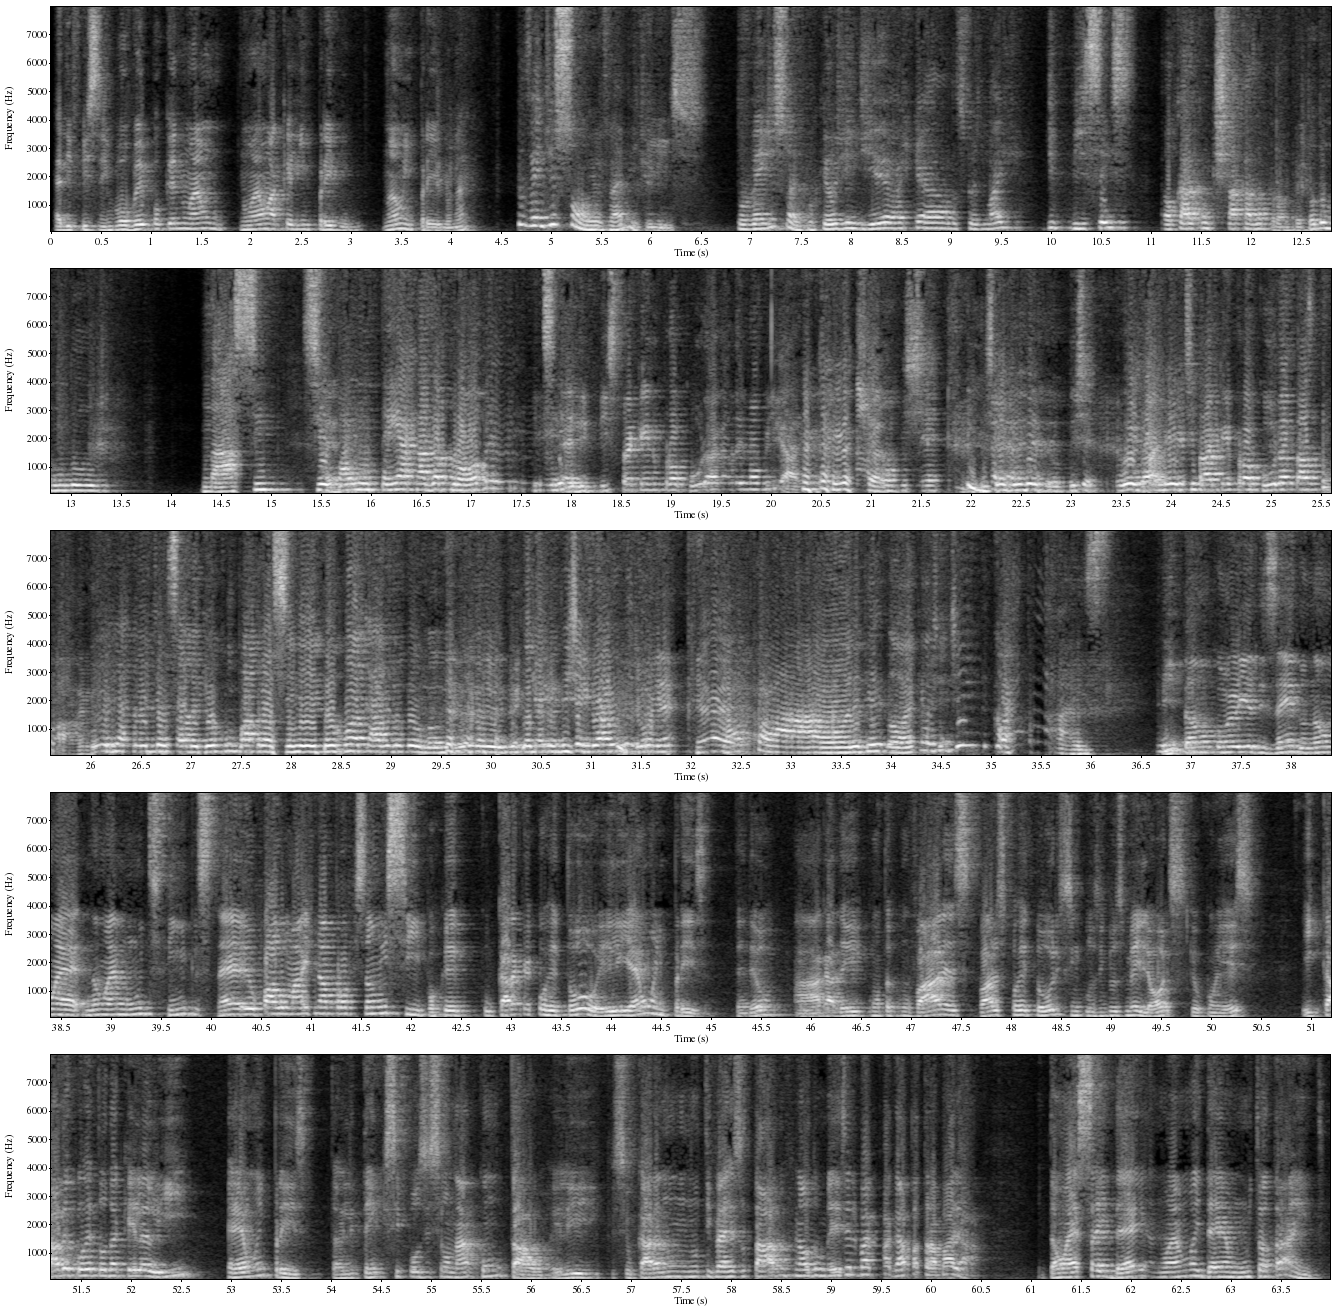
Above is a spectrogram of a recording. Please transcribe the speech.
é difícil desenvolver porque não é um, não é um aquele emprego, não é um emprego, né? Tu vende sonhos, né, bicho? Isso. Tu vende sonhos, porque hoje em dia eu acho que é uma das coisas mais difíceis é o cara conquistar a casa própria. Todo mundo nasce, se o pai não tem a casa própria, ele... É difícil para quem não procura HD imobiliário. ah, o bicho é, bicho é vendedor. Bicho é... Hoje à noite, para quem procura, tá suave. hoje à noite eu saio daqui eu com um patrocínio e tô com a casa no meu nome. Porque o bicho é igual. né? Rapaz, olha que, olha que a gente corre atrás. Então, como eu ia dizendo, não é, não é muito simples, né? Eu falo mais na profissão em si, porque o cara que é corretor, ele é uma empresa, entendeu? A HD conta com várias, vários corretores, inclusive os melhores que eu conheço, e cada corretor daquele ali é uma empresa. Então ele tem que se posicionar como tal. Ele, se o cara não, não tiver resultado no final do mês, ele vai pagar para trabalhar. Então essa ideia não é uma ideia muito atraente.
